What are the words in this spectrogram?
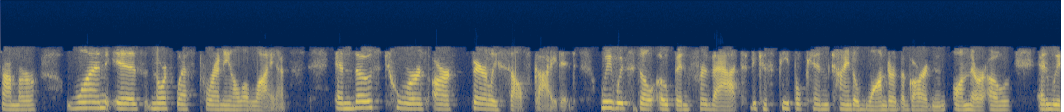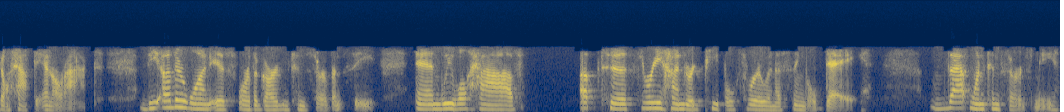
summer. One is Northwest Perennial Alliance, and those tours are fairly self-guided. We would still open for that because people can kind of wander the garden on their own and we don't have to interact. The other one is for the Garden Conservancy and we will have up to 300 people through in a single day. That one concerns me.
